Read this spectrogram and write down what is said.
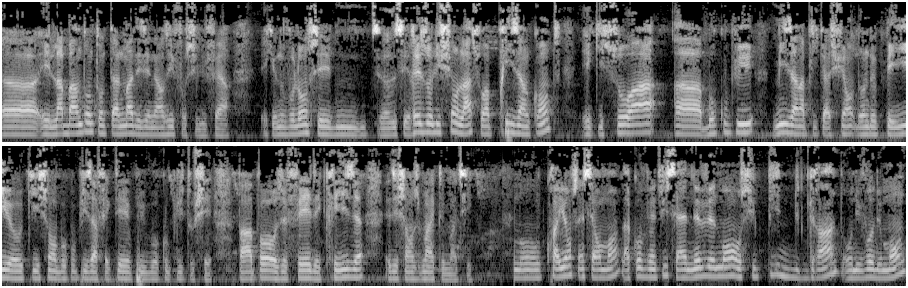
euh, et l'abandon totalement des énergies fossilifères. Et que nous voulons ces, ces résolutions-là soient prises en compte et qui soient euh, beaucoup plus mises en application dans des pays euh, qui sont beaucoup plus affectés et plus, beaucoup plus touchés par rapport aux effets des crises et des changements climatiques. Nous croyons sincèrement, la COP28 c'est un événement aussi plus grand au niveau du monde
